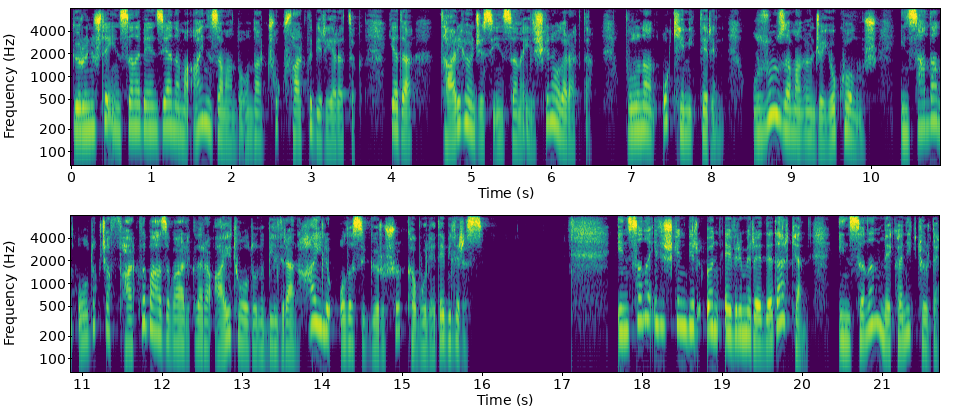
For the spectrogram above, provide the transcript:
görünüşte insana benzeyen ama aynı zamanda ondan çok farklı bir yaratık ya da tarih öncesi insana ilişkin olarak da bulunan o kemiklerin uzun zaman önce yok olmuş, insandan oldukça farklı bazı varlıklara ait olduğunu bildiren hayli olası görüşü kabul edebiliriz. İnsana ilişkin bir ön evrimi reddederken insanın mekanik türde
